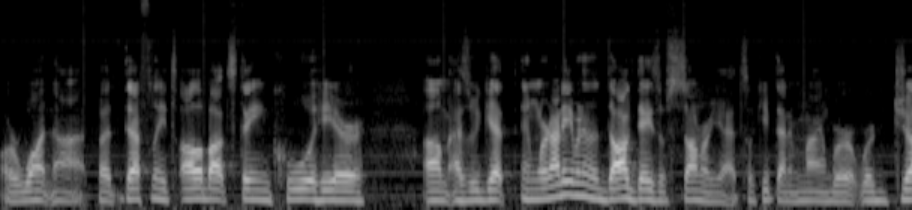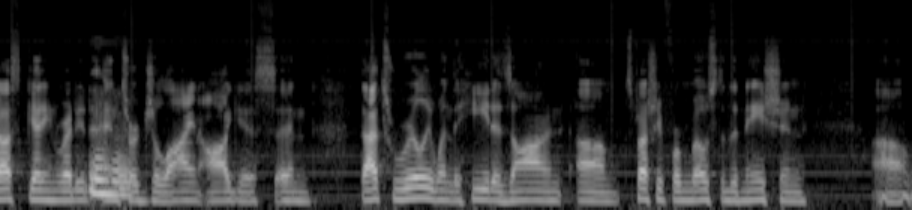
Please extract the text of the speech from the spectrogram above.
or whatnot. But definitely, it's all about staying cool here um, as we get, and we're not even in the dog days of summer yet, so keep that in mind. We're, we're just getting ready to Mhm. enter July and August, and that's really when the heat is on, um, especially for most of the nation. Um,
